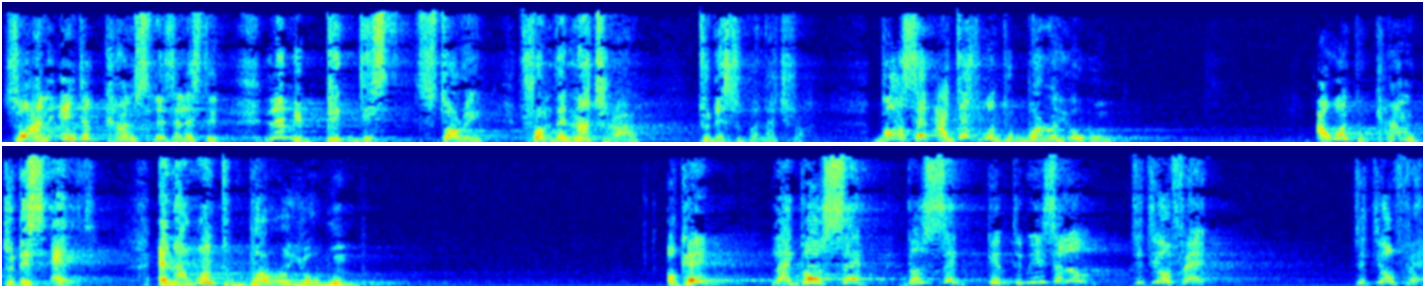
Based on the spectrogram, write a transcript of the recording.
So an angel comes in and says, Listen, let me pick this story from the natural to the supernatural. God said, I just want to borrow your womb. I want to come to this earth and I want to borrow your womb. Okay? Like God said, God said, came to me and said, Oh, Titi Ofei. Titi Ofei.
